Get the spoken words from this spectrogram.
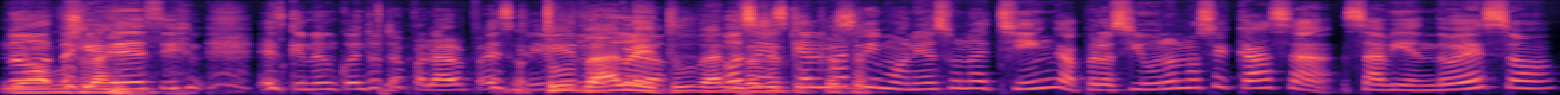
No, te quería decir, es que no encuentro otra palabra para escribirlo. Tú dale, tú dale. O sea, es que el matrimonio es una chinga, pero si uno no se casa sabiendo eso,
